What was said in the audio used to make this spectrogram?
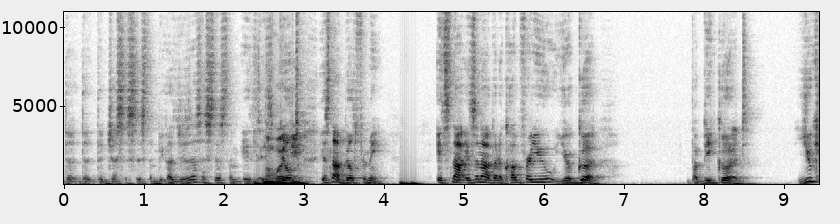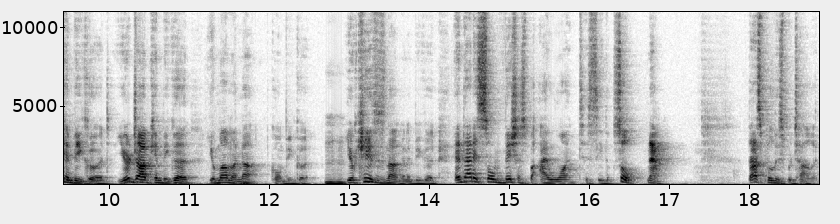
the, the, the justice system because the justice system is, is not built, it's not built for me. Mm-hmm. It's not, it's not going to come for you, you're good. But be good. you can be good, your job can be good, your mama not gonna be good. Your kids is not gonna be good. And that is so vicious, but I want to see them. So now, that's police brutality.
